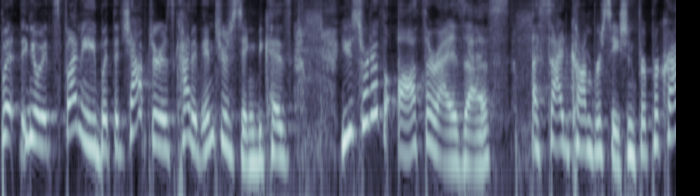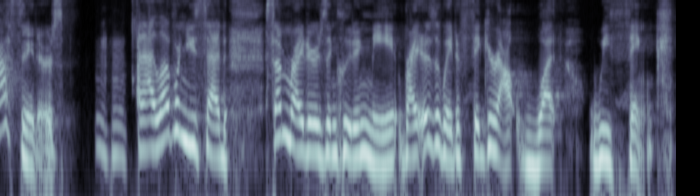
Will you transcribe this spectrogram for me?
But, you know, it's funny, but the chapter is kind of interesting because you sort of authorize us a side conversation for procrastinators. Mm-hmm. And I love when you said some writers, including me, write as a way to figure out what we think.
